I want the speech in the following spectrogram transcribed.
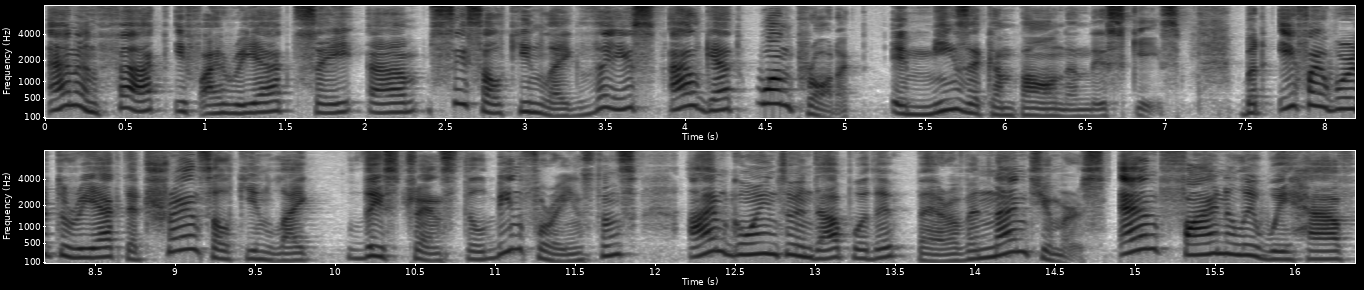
And in fact, if I react, say, um, cis-alkene like this, I'll get one product, a meso compound in this case. But if I were to react a trans transalkene like this transstilbene for instance, I'm going to end up with a pair of enantiomers. And finally we have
